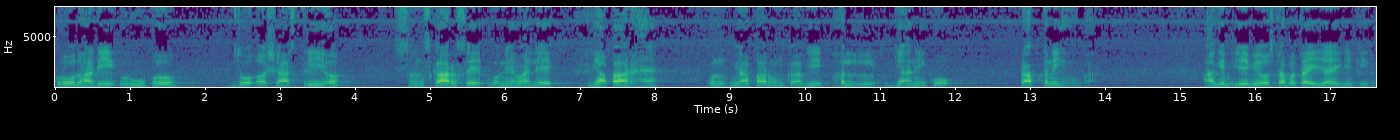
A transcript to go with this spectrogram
क्रोधादि रूप जो अशास्त्रीय संस्कार से होने वाले व्यापार हैं उन व्यापारों का भी फल ज्ञानी को प्राप्त नहीं होगा। आगे ये व्यवस्था बताई जाएगी फिर।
